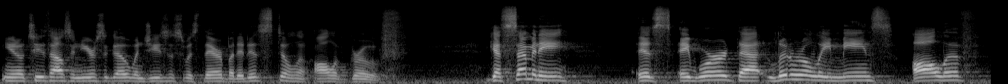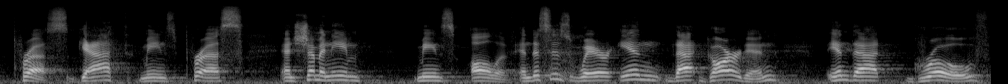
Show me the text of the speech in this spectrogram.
you know, 2,000 years ago when Jesus was there, but it is still an olive grove. Gethsemane is a word that literally means olive press. Gath means press, and Shemanim means olive. And this is where, in that garden, in that grove,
